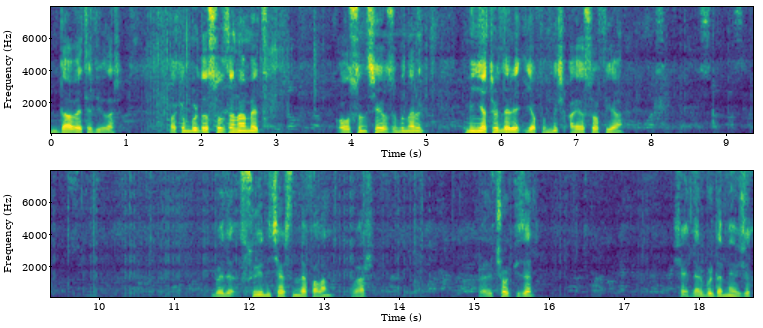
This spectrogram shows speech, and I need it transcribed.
davet ediyorlar. Bakın burada Sultanahmet olsun şey olsun bunların minyatürleri yapılmış. Ayasofya. Böyle suyun içerisinde falan var. Böyle çok güzel şeyler burada mevcut.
